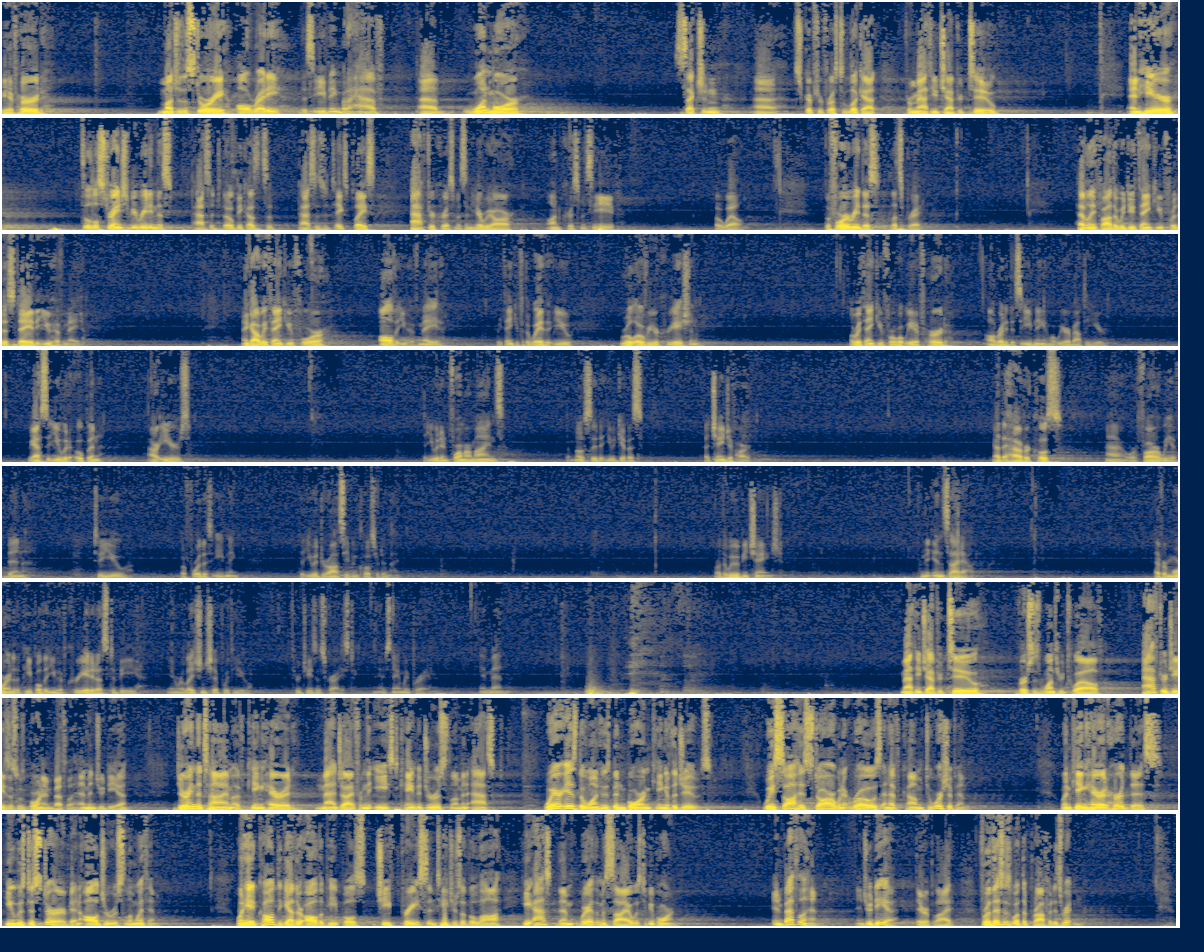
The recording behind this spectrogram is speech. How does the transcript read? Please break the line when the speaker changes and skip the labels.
We have heard much of the story already this evening, but I have uh, one more section, uh, scripture for us to look at from Matthew chapter 2. And here, it's a little strange to be reading this passage, though, because it's a passage that takes place after Christmas, and here we are on Christmas Eve. Oh well. Before we read this, let's pray. Heavenly Father, we do thank you for this day that you have made. And God, we thank you for all that you have made. We thank you for the way that you rule over your creation. Lord, we thank you for what we have heard already this evening and what we are about to hear. We ask that you would open our ears, that you would inform our minds, but mostly that you would give us a change of heart. God, that however close uh, or far we have been to you before this evening, that you would draw us even closer tonight. Or that we would be changed from the inside out, ever more into the people that you have created us to be in relationship with you through Jesus Christ. In whose name we pray. Amen. Matthew chapter 2, verses 1 through 12. After Jesus was born in Bethlehem in Judea, during the time of King Herod, Magi from the east came to Jerusalem and asked, Where is the one who's been born King of the Jews? We saw his star when it rose and have come to worship him. When King Herod heard this, he was disturbed, and all Jerusalem with him. When he had called together all the people's chief priests and teachers of the law, he asked them where the Messiah was to be born. In Bethlehem, in Judea, they replied, for this is what the prophet has written.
